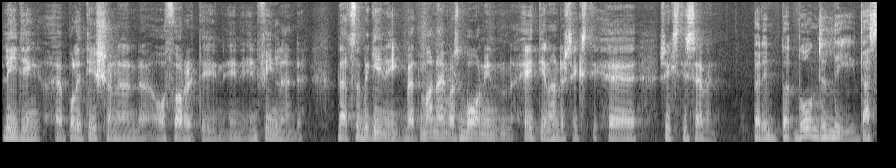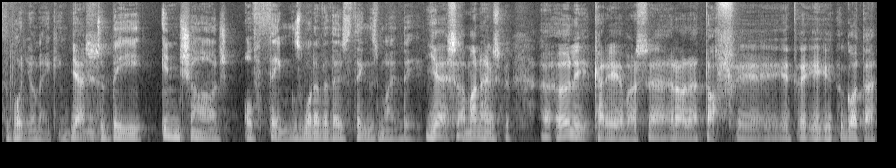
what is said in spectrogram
leading uh, politician and authority in, in, in, Finland. That's the beginning. But Mannerheim was born in 1867. Uh, but, in, but born to lead, that's the point you're making. Yes. to be in charge of things, whatever those things might be. Yes, Mannerheim's uh, early career was uh, rather tough. Uh, it, it, got a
